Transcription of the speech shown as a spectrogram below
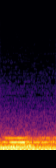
you.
